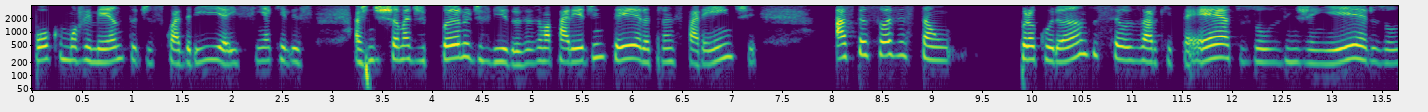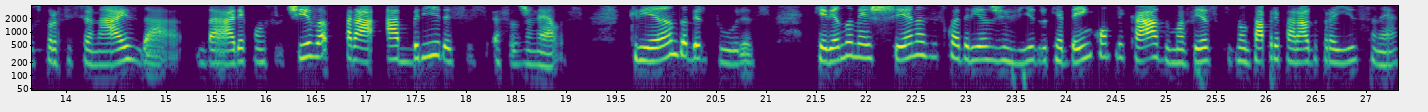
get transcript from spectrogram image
pouco movimento de esquadria, e sim aqueles. A gente chama de pano de vidro, às vezes é uma parede inteira transparente. As pessoas estão procurando seus arquitetos, ou os engenheiros, ou os profissionais da, da área construtiva para abrir esses, essas janelas, criando aberturas, querendo mexer nas esquadrias de vidro, que é bem complicado, uma vez que não está preparado para isso, né?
